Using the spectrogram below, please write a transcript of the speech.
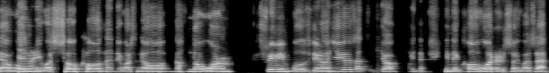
that weather it was so cold and there was no no, no warm swimming pools. You know, you just had to jump in the in the cold water. So it was a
